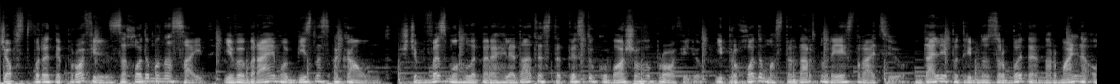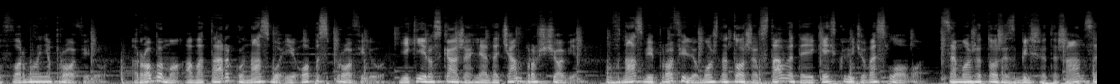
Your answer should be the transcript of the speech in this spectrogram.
Щоб створити профіль, заходимо на сайт і вибираємо бізнес-аккаунт, щоб ви змогли переглядати статистику вашого профілю і проходимо стандартну реєстрацію. Далі потрібно зробити нормальне оформлення профілю. Робимо аватарку, назву і опис профілю, який розкаже глядачам про що він. В назві профілю можна теж вставити якесь ключове слово. Це може теж збільшити шанси,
